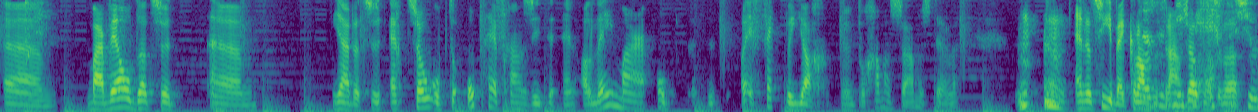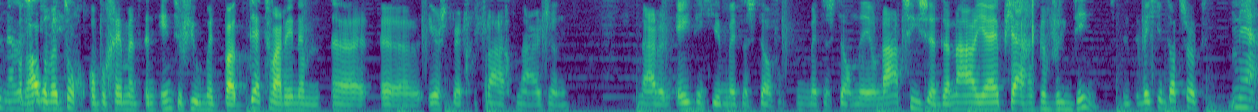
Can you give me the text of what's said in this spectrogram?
Ehm, maar wel dat ze, um, ja, dat ze echt zo op de ophef gaan zitten en alleen maar op effectbejag hun programma's samenstellen. en dat zie je bij kranten trouwens ook. Want we, hadden we toch op een gegeven moment een interview met Baudet, waarin hem uh, uh, eerst werd gevraagd naar, zijn, naar een etentje met een, stel, met een stel neonazies. En daarna ja, heb je eigenlijk een vriendin. Weet je, dat soort. Ja.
